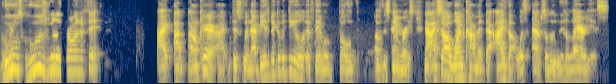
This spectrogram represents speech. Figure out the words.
Who's who's really throwing a fit? I, I I don't care. I, this would not be as big of a deal if they were both of the same race. Now, I saw one comment that I thought was absolutely hilarious.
